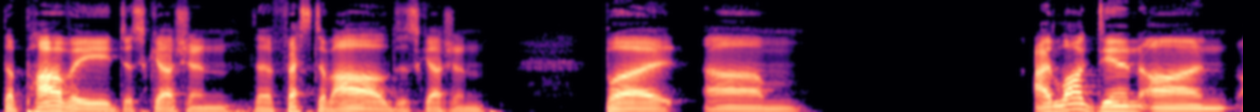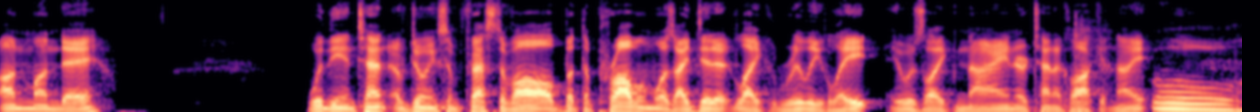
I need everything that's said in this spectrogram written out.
the Pave discussion, the Festival discussion. But um, I logged in on on Monday with the intent of doing some festival, but the problem was I did it like really late. It was like nine or ten o'clock at night Ooh.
